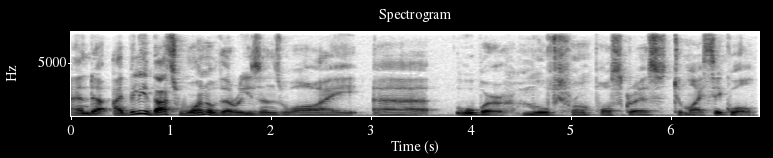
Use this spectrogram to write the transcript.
And uh, I believe that's one of the reasons why uh, Uber moved from Postgres to MySQL.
